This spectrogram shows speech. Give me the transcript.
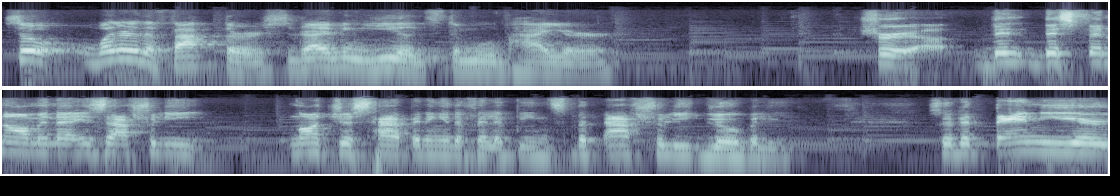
So, what are the factors driving yields to move higher? Sure. Uh, th- this phenomena is actually not just happening in the Philippines, but actually globally. So, the 10 year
